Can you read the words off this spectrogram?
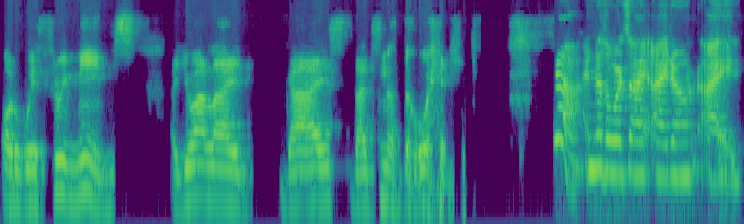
or with three memes, you are like, guys, that's not the way. Yeah. In other words, I, I don't, I,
